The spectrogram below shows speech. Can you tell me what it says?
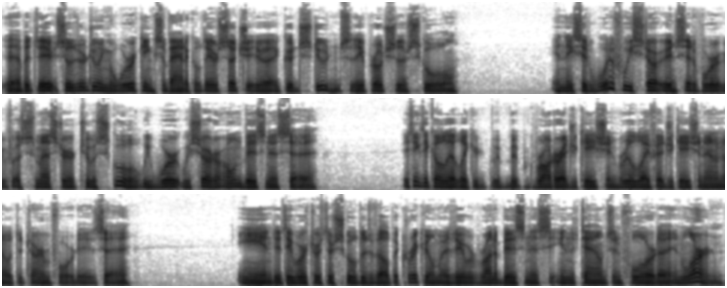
Yeah, but they're, so they're doing a working sabbatical. They're such uh, good students. They approach their school, and they said, "What if we start instead of work a semester to a school, we work we start our own business." Uh, I think they call that like a broader education, real life education. I don't know what the term for it is. Uh, and they worked with their school to develop a curriculum where they would run a business in the towns in Florida and learn.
